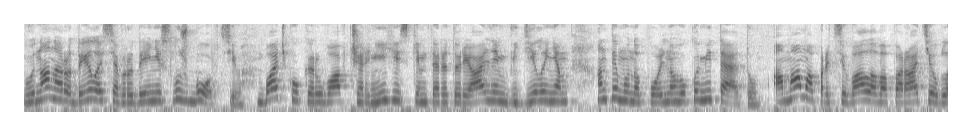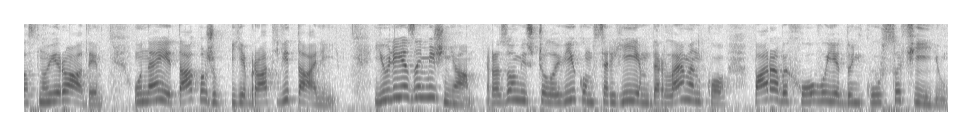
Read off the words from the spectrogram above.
Вона народилася в родині службовців. Батько керував Чернігівським територіальним відділенням антимонопольного комітету, а мама працювала в апараті обласної ради. У неї також є брат Віталій. Юлія заміжня. Разом із чоловіком Сергієм Дерлеменко пара виховує доньку Софію.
